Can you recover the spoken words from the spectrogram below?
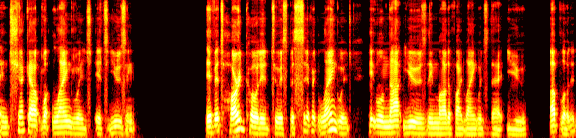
and check out what language it's using. If it's hard-coded to a specific language, it will not use the modified language that you uploaded.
